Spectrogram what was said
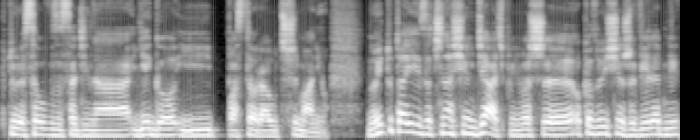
które są w zasadzie na jego i pastora utrzymaniu. No i tutaj zaczyna się dziać, ponieważ e, okazuje się, że Wielebny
